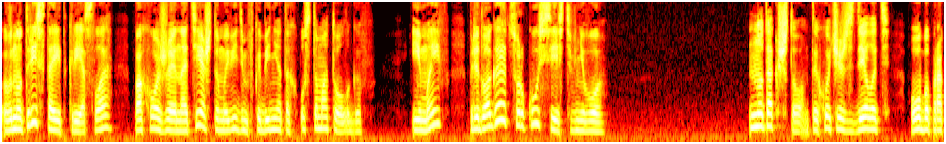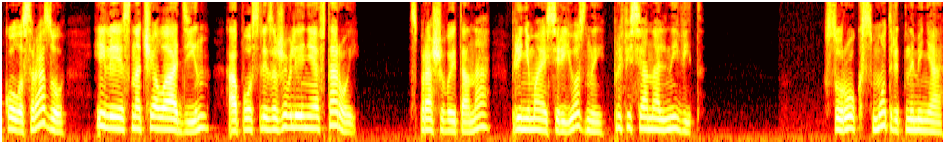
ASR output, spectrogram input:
Внутри стоит кресло, похожее на те, что мы видим в кабинетах у стоматологов. И Мэйв предлагает Сурку сесть в него. «Ну так что, ты хочешь сделать оба прокола сразу Или сначала один, а после заживления второй? спрашивает она, принимая серьезный профессиональный вид. Сурок смотрит на меня,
